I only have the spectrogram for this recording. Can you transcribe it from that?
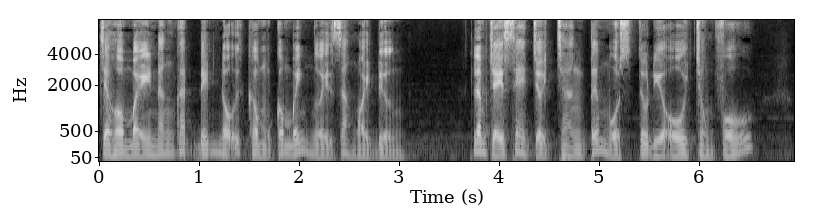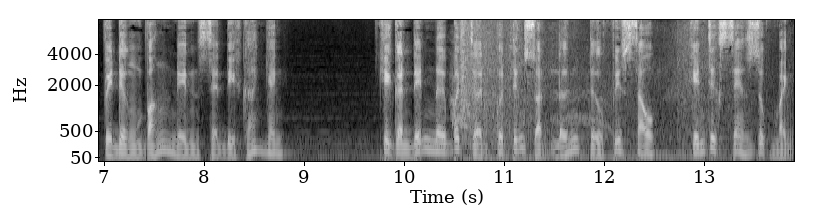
Chờ hôm ấy nắng gắt đến nỗi không có mấy người ra ngoài đường. Lâm chạy xe chở Trang tới một studio trong phố, Vì đường vắng nên xe đi khá nhanh. Khi gần đến nơi bất chợt có tiếng soạt lớn từ phía sau Khiến chiếc xe rung mạnh,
